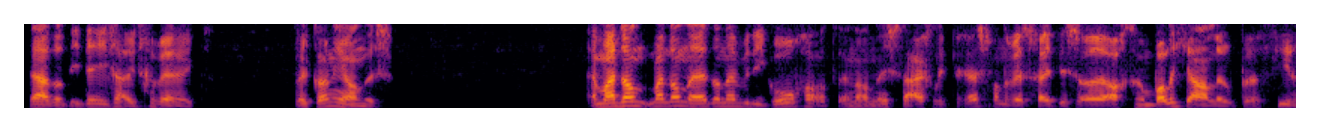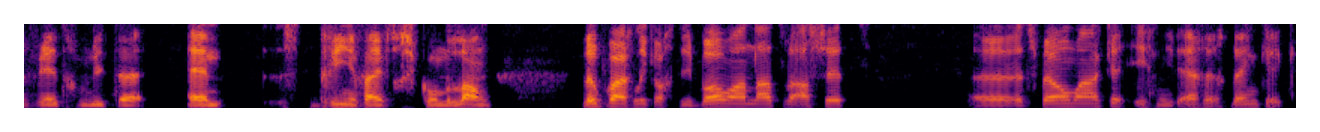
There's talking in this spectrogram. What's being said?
ja, dat idee is uitgewerkt. Dat kan niet anders. En maar dan, maar dan, hè, dan hebben we die goal gehad. En dan is het eigenlijk de rest van de wedstrijd is, eh, achter een balletje aanlopen. 44 minuten en 53 seconden lang. Lopen we eigenlijk achter die bal aan. Laten we AZ eh, het spel maken. Is niet erg, denk ik.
